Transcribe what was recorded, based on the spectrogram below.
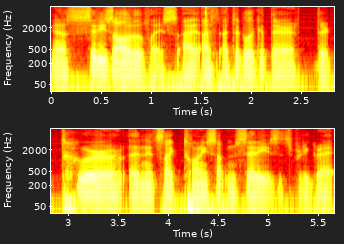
you know cities all over the place. I, I, I took a look at their their tour, and it's like twenty something cities. It's pretty great.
